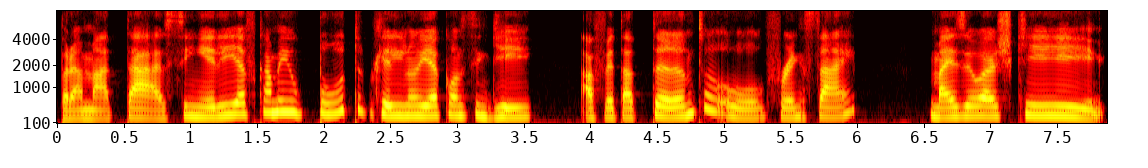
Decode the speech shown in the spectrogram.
pra matar, assim, ele ia ficar meio puto, porque ele não ia conseguir afetar tanto o Frankenstein. Mas eu acho que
